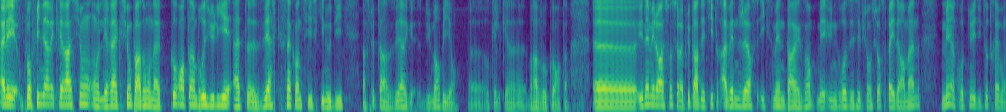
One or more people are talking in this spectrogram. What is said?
Allez, pour finir avec les, rations, on- les réactions, pardon, on a Corentin Brusulier at Zerg56 qui nous dit, alors c'est peut-être un Zerg du Morbihan, euh, auquel cas, euh, bravo Corentin. Euh, une amélioration sur la plupart des titres, Avengers, X-Men par exemple, mais une grosse déception sur Spider-Man, mais un contenu édito très bon.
